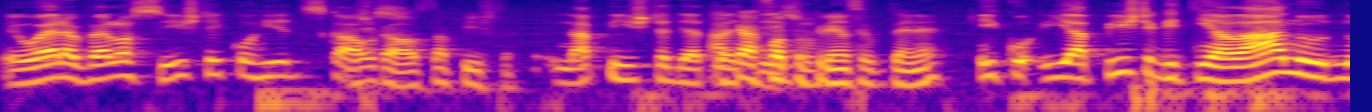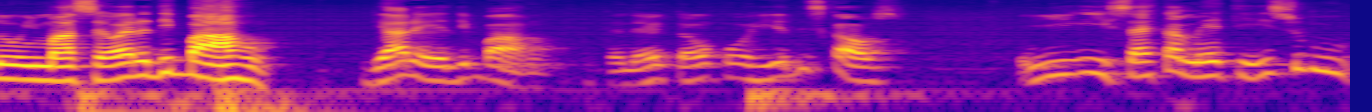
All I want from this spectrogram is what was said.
Eu era velocista e corria descalço. Descalço na pista. Na pista de atletismo. Aquela foto criança que tem, né? E, e a pista que tinha lá no, no, em Maceió era de barro. De areia, de barro entendeu? Então corria descalço. E, e certamente isso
